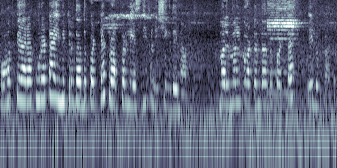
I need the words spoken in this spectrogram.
ਬਹੁਤ ਪਿਆਰਾ, ਪੂਰਾ 2.5 ਮੀਟਰ ਦਾ ਦੁਪੱਟਾ ਪ੍ਰੋਪਰ ਲੇਸ ਦੀ ਫਿਨਿਸ਼ਿੰਗ ਦੇ ਨਾਲ। ਮਲਮਲ ਕਾਟਨ ਦਾ ਦੁਪੱਟਾ ਇਹ ਲੁੱਕ ਆ ਗਿਆ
